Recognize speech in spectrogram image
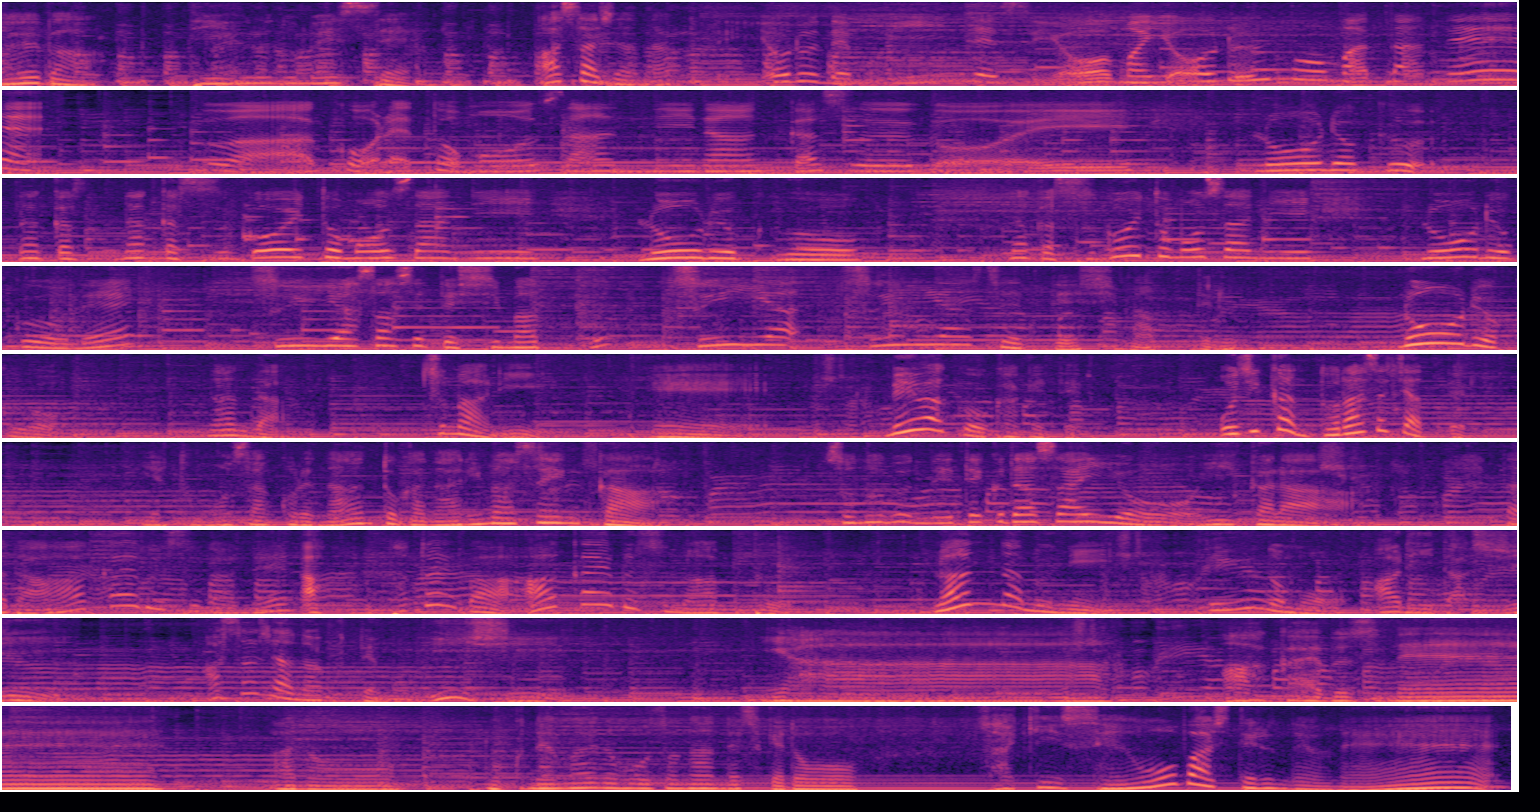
例えばティーグルのメッセ朝じゃなくて夜でもいいんですよ。まあ夜もまたね。うわーこれともさんになんかすごい労力なんかなんかすごいともさんに労力をなんかすごいともさんに労力をね費やさせてしまって費や費やせてしまってる。労力をなんだつまり、えー迷惑をかけてる。お時間取らせちゃってる。いや友さんこれなんとかなりませんか。その分寝てくださいよ。いいから。ただアーカイブスがねあ例えばアーカイブスのアップランダムにっていうのもありだし朝じゃなくてもいいしいやアーカイブスねあの6年前の放送なんですけど最近1000オーバーしてるんだよね。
